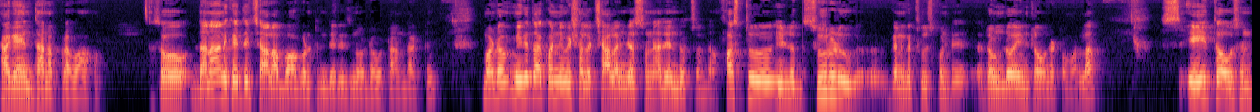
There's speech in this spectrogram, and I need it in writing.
అగైన్ ధన ప్రవాహం సో ధనానికైతే చాలా బాగుంటుంది. There is no doubt on that but మిగతా కొన్ని విషయాలు ఛాలెంజెస్ ఉన్నాయి. అదేందో చూద్దాం. ఫస్ట్ వీళ్ళు సూర్యుడు కనుక చూసుకుంటే రెండో ఇంట్లో ఉండటం వల్ల ఎయిత్ హౌస్ని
